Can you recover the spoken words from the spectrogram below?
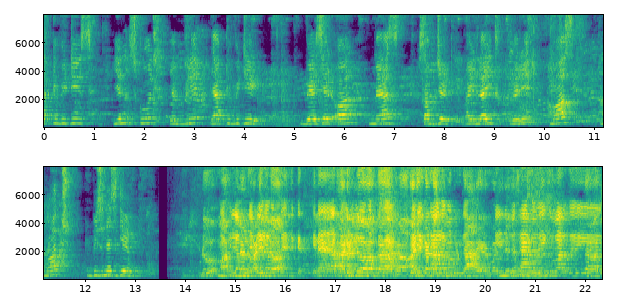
activities in school. Every activity based on math subject. I like very much much business game. ఇప్పుడు మా పిల్లలు అడవిలో అడవిలో ఒక అడిగడ్డ తినుకుంటా తర్వాత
